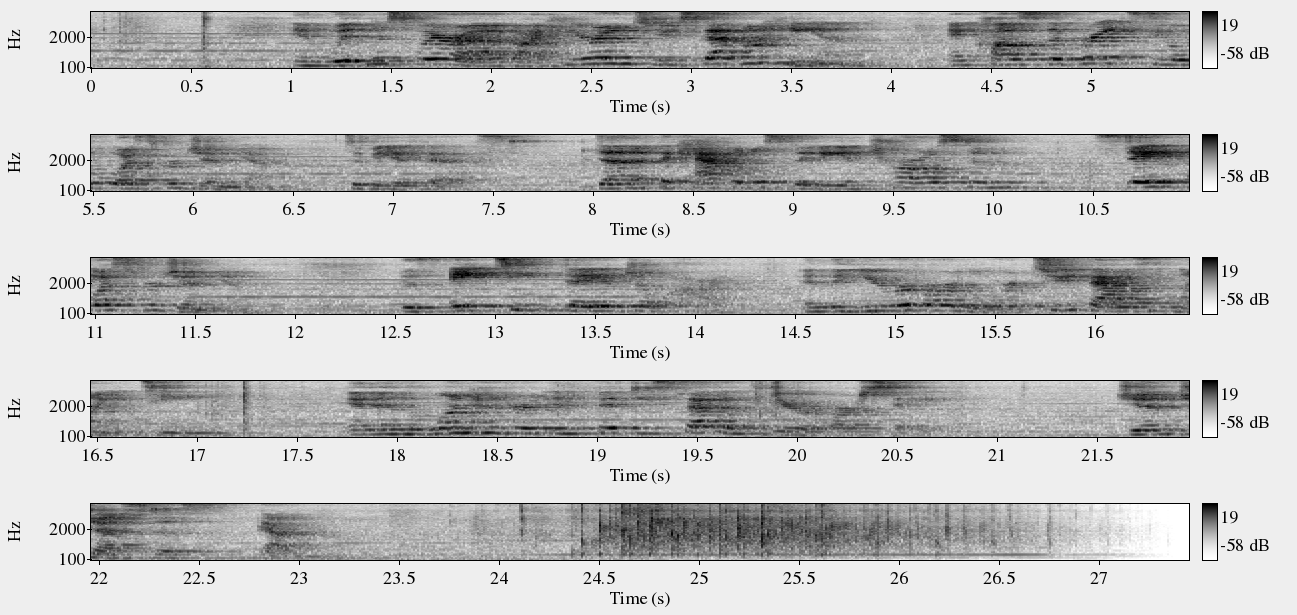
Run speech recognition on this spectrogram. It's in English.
In witness whereof I hereunto set my hand and cause the great seal of West Virginia to be affixed, done at the capital city in Charleston, state of West Virginia, this 18th day of July, in the year of our Lord, 2019, and in the 157th year of our state. Jim Justice, Governor.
